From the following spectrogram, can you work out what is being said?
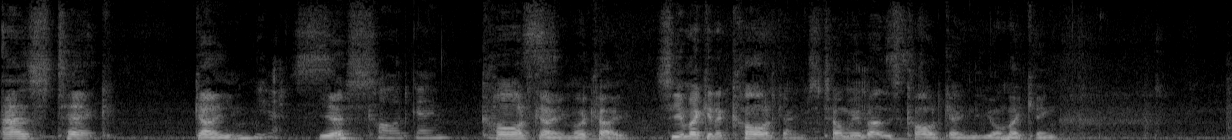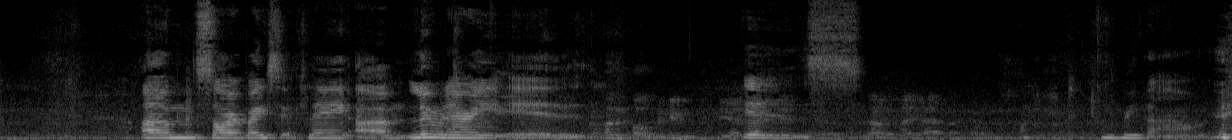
Aztec game. Yes. Yes. Card game. Card Yes. game, okay. So you're making a card game. So tell me about this card game that you're making. Um, so basically, um, Luminary is is. Can you read that out?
